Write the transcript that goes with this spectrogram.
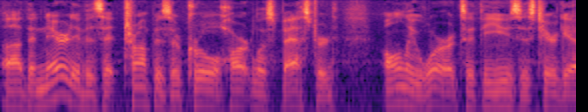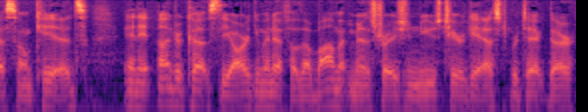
Uh, the narrative is that Trump is a cruel, heartless bastard. Only works if he uses tear gas on kids, and it undercuts the argument if the Obama administration used tear gas to protect our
